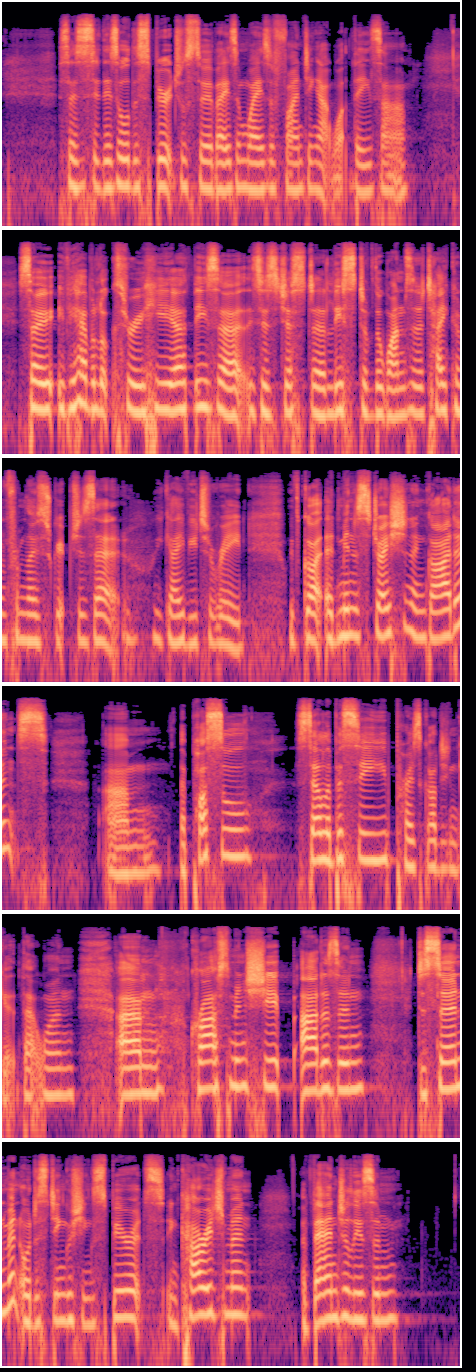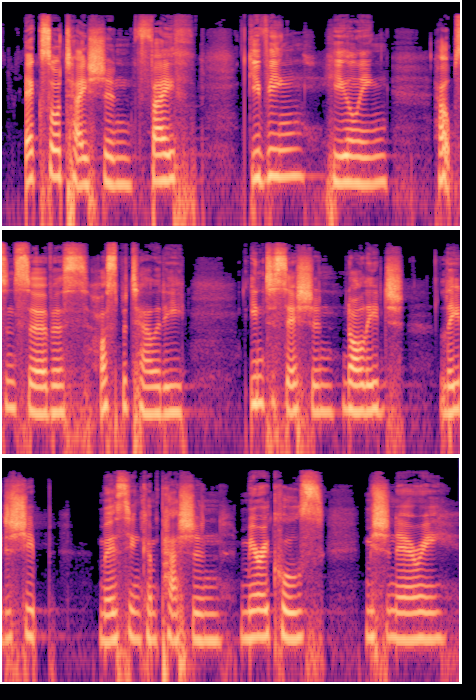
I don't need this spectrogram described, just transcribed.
So, as I said, there's all the spiritual surveys and ways of finding out what these are. So if you have a look through here, these are this is just a list of the ones that are taken from those scriptures that we gave you to read. We've got administration and guidance, um, apostle, celibacy. Praise God, I didn't get that one. Um, craftsmanship, artisan, discernment or distinguishing spirits, encouragement, evangelism, exhortation, faith, giving, healing, helps and service, hospitality intercession, knowledge, leadership, mercy and compassion, miracles, missionary,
